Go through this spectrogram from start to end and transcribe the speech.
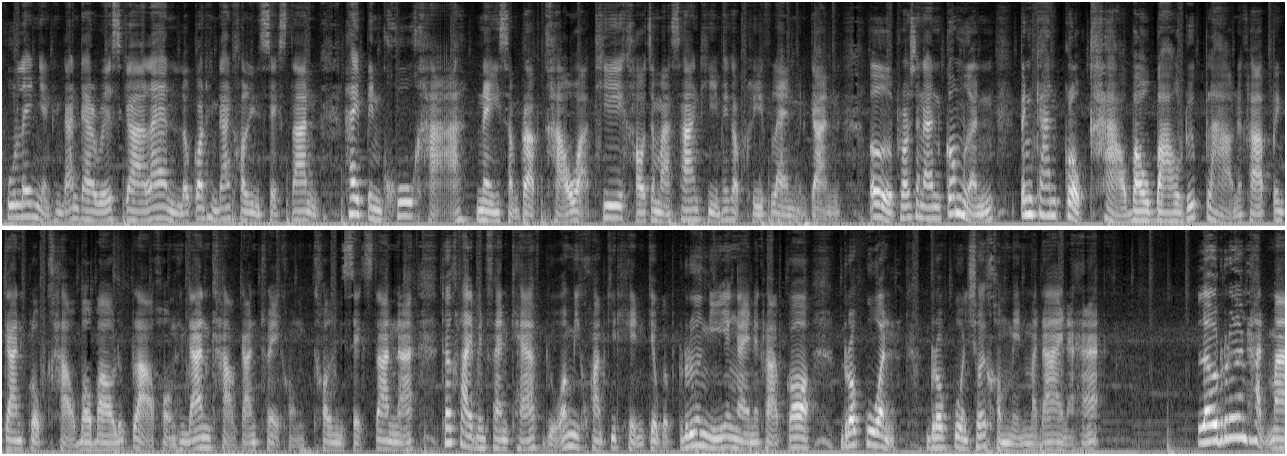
ผู้เล่นอย่างทางด้าน Darius Garland แล้วก็ทางด้าน Colin Sexton ให้เป็นคู่ขาในสำหรับเขาอะที่เขาจะมาสร้างทีมให้กับคลีฟแลนด์เหมือนกัน เออ เพราะฉะนั้นก็เหมือนเป็นการกลบข่าวเบาๆ หรือเปล่านะครับ เป็นการกลบข่าวเบาๆ หรือเปล่าของทางด้านข่าวการเทรดของคอลินเซ็กซ์ตันนะ ถ้าใครเป็นแฟนแคฟหรือว่ามีความคิดเห็นเกี่ยวกับเรื่องนี้ยังไงนะครับ ก็รบกวนรบกวนช่วยคอมเมนต์มาได้นะฮะ แล้วเรื่องถัดมา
